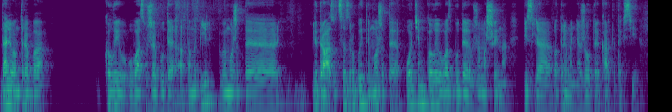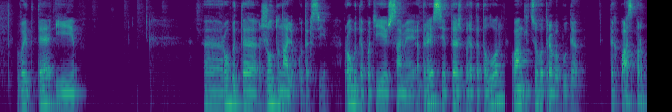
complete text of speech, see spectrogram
Далі вам треба коли у вас вже буде автомобіль, ви можете відразу це зробити. Можете потім, коли у вас буде вже машина після отримання жовтої карти таксі, ви йдете і е, робите жовту наліпку таксі. Робите по тієї ж самій адресі, теж берете талон. Вам для цього треба буде техпаспорт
